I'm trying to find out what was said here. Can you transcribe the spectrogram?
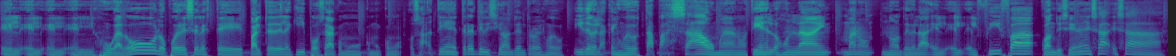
el, el, el, jugador o puede ser este parte del equipo, o sea, como, como, como, o sea, tiene tres divisiones dentro del juego. Y de verdad que el juego está pasado, mano. Tienes los online, mano, no, de verdad, el, el, el FIFA, cuando hicieron esa, esa,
